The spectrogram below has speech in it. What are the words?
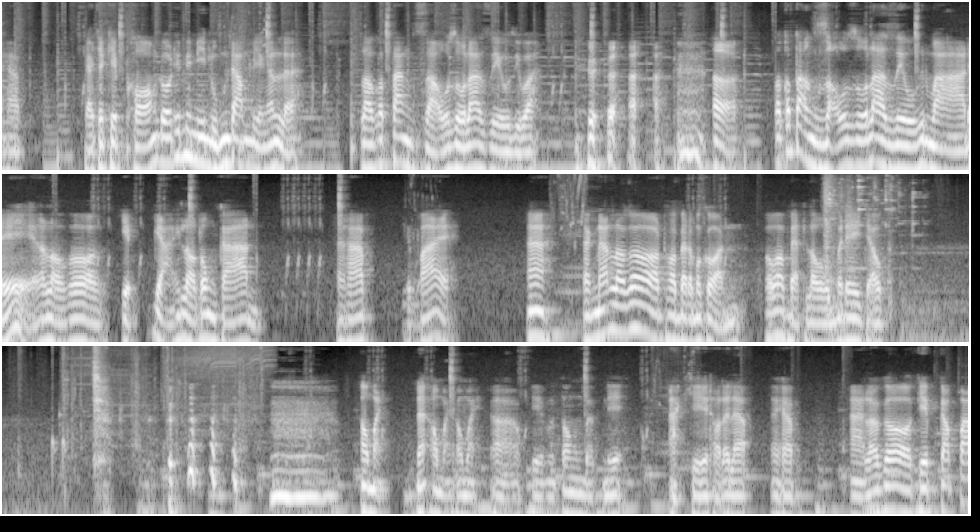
นะครับ อยากจะเก็บของโดยที่ไม่มีหลุมดำอย่างนั้นเหรอ เราก็ตั้งเสาโซลาร์เซลล์สิวะ เออเราก็ตั้งเสาโซลาร์เซลล์ขึ้นมาเด้ แล้วเราก็เก็บทุกอย่างที่เราต้องการนะครับ เก็บไป อะ จากนั้นเราก็ถอดแบตออกมาก่อน เพราะว่าแบตเราไม่ได้จะเอา เอาใหม่ นะเอาใหม่ เอาใหม่ อ่า โอเค มันต้องแบบนี้ อะโอเค ถอดได้แล้วนะครับ อ่า แล้วก็เก็บกลับไป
